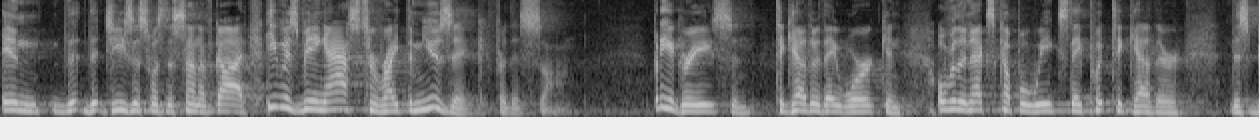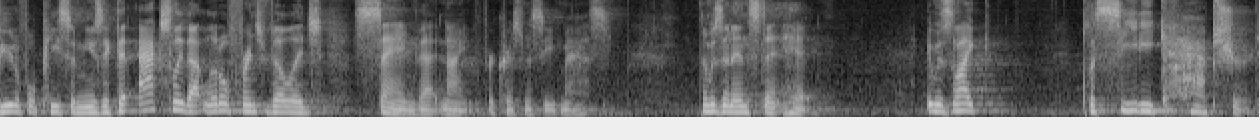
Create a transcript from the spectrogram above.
in that Jesus was the Son of God. He was being asked to write the music for this song. But he agrees, and together they work. And over the next couple weeks, they put together this beautiful piece of music that actually that little French village sang that night for Christmas Eve Mass. It was an instant hit. It was like Placidi captured.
